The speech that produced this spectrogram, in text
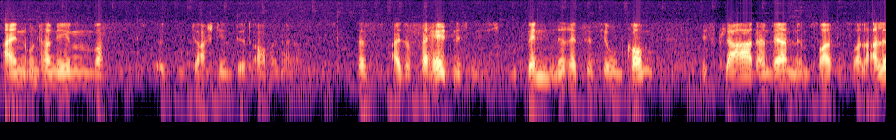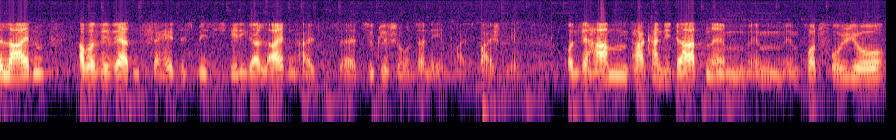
ein Unternehmen, was äh, gut dastehen wird, auch in einer Rezession. Das ist also verhältnismäßig gut. Wenn eine Rezession kommt, ist klar, dann werden im Zweifelsfall alle leiden, aber wir werden verhältnismäßig weniger leiden als äh, zyklische Unternehmen als Beispiel. Und wir haben ein paar Kandidaten im, im, im Portfolio,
